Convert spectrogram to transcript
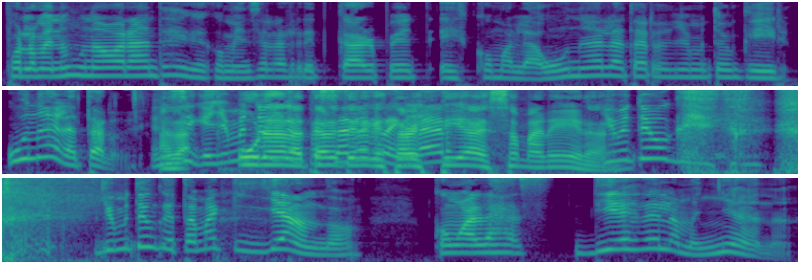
Por lo menos una hora antes de que comience la red carpet. Es como a la una de la tarde yo me tengo que ir. Una de la tarde. Es A la decir, que yo me una tengo de la que tarde tiene que estar vestida de esa manera. Yo me tengo que estar, yo me tengo que estar maquillando como a las 10 de la mañana.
